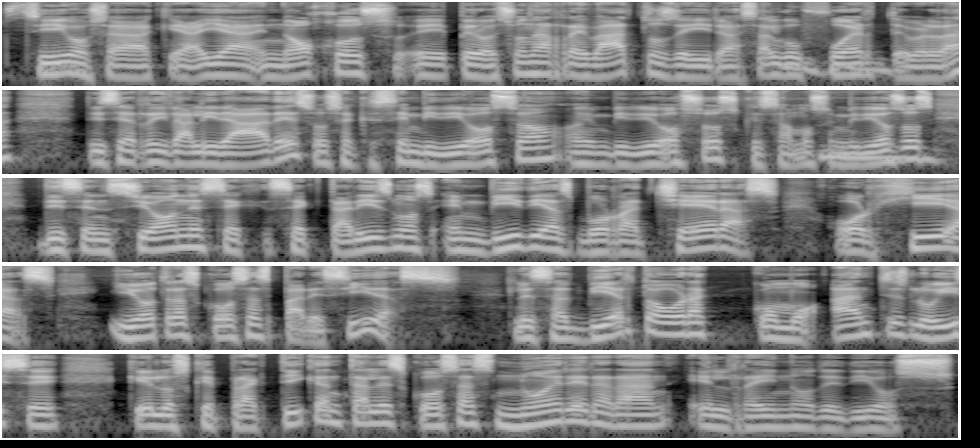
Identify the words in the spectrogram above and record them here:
Sí, o sea, que haya enojos, eh, pero son arrebatos de ira, es algo fuerte, ¿verdad? Dice rivalidades, o sea, que es envidioso o envidiosos, que somos envidiosos, disensiones, sectarismos, envidias, borracheras, orgías y otras cosas parecidas. Les advierto ahora como antes lo hice, que los que practican tales cosas no heredarán el reino de Dios.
